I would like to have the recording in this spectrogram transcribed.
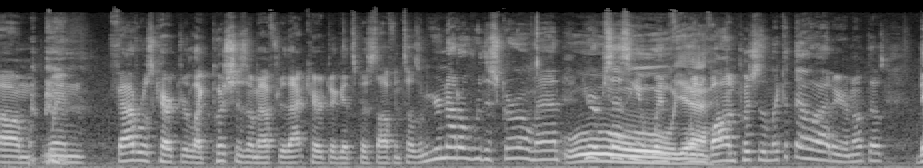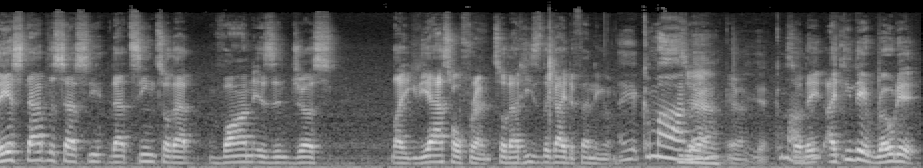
um, when Favreau's character like pushes him after that character gets pissed off and tells him, "You're not over this girl, man. You're obsessing." And when, Ooh, yeah. when Vaughn pushes him, like, "Get the hell out of your mouth!" Those they establish that scene, that scene so that Vaughn isn't just like the asshole friend, so that he's the guy defending him. Hey, come on, Yeah. man. Yeah, Yeah, come on. So they, I think they wrote it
